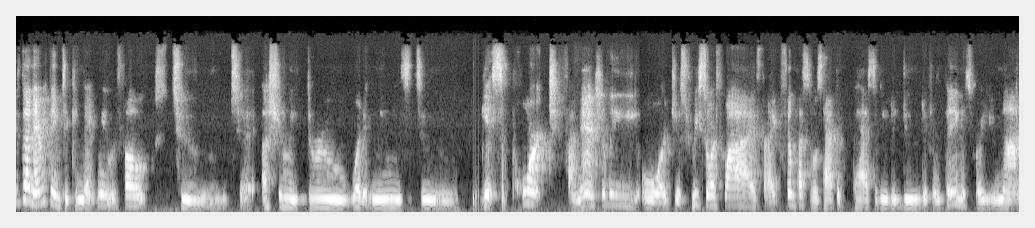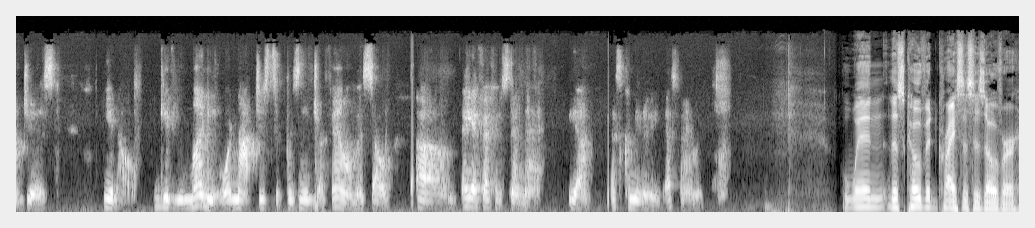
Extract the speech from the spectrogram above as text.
it's done everything to connect me with folks, to to usher me through what it means to get support financially or just resource wise. Like film festivals have the capacity to do different things for you, not just you know give you money or not just to present your film. And so um, AFF has done that. Yeah, that's community, that's family. When this COVID crisis is over,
